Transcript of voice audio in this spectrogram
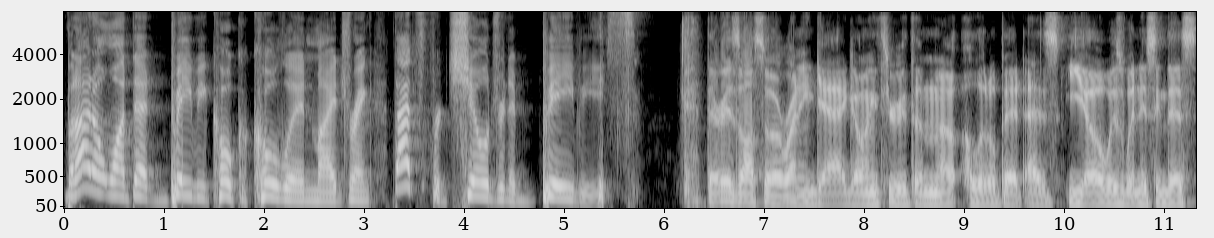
but I don't want that baby Coca Cola in my drink. That's for children and babies. There is also a running gag going through them a, a, little bit as Yo is witnessing this,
